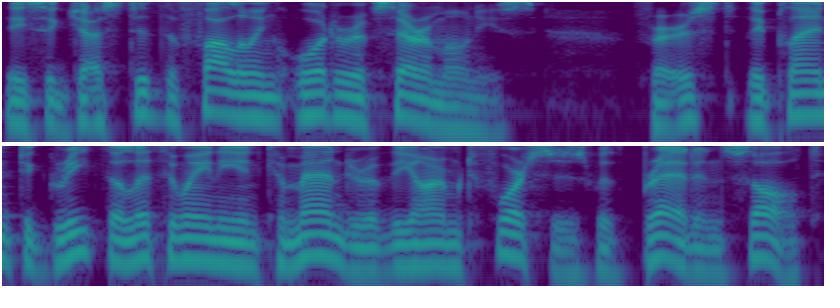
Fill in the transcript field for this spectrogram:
They suggested the following order of ceremonies. First, they planned to greet the Lithuanian commander of the armed forces with bread and salt.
